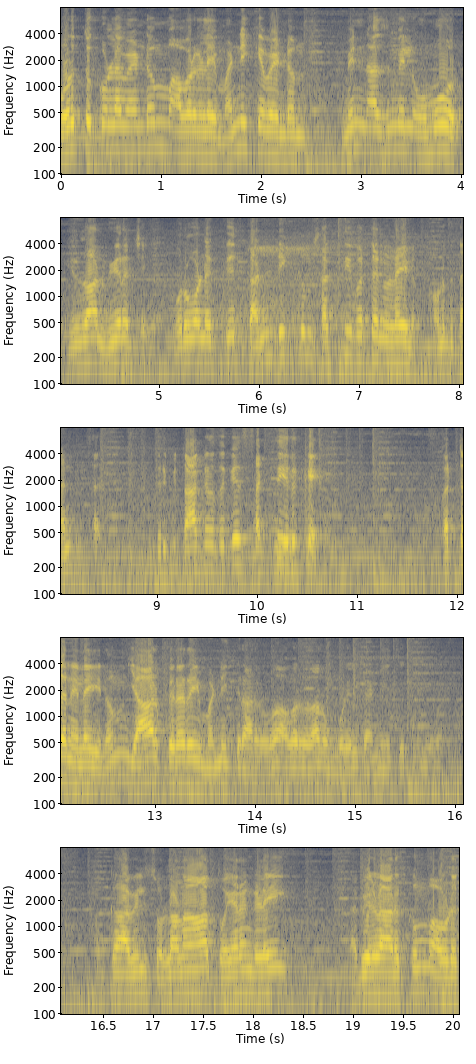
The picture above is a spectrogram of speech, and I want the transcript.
பொறுத்து கொள்ள வேண்டும் அவர்களை மன்னிக்க வேண்டும். மின் அஸ்மில் உமூர். இதுதான் வீரச் செயல். ஒருவனுக்கு தண்டிக்கும் சக்தி பெற்ற நிலையிலும் அவனுக்கு தண்டி திருப்பி தாக்குறதுக்கு சக்தி இருக்கு. பெற்ற நிலையிலும் யார் பிறரை மன்னிக்கிறார்களோ அவர்கள்தான் உங்களில் கண்ணியத்துக்குரியவர் மக்காவில் சொல்லனா துயரங்களை நபிகளாருக்கும் அவருடைய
